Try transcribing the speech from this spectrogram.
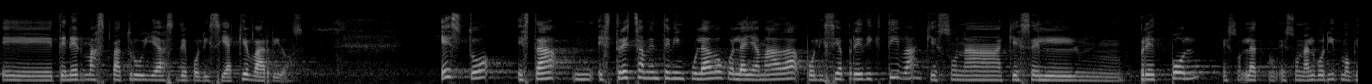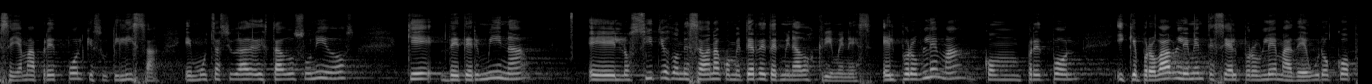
eh, tener más patrullas de policía, qué barrios. Esto está mm, estrechamente vinculado con la llamada policía predictiva, que es, una, que es el mm, PredPol, es, un algoritmo que se llama PredPol, que se utiliza en muchas ciudades de Estados Unidos, que determina eh, los sitios donde se van a cometer determinados crímenes. El problema con PredPol, y que probablemente sea el problema de Eurocop,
